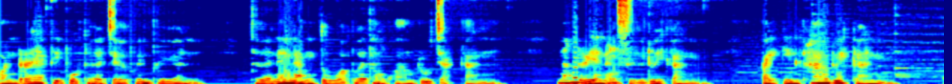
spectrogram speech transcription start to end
วันแรกที่พวกเธอเจอเพื่อนๆ เธอแนะนำตัวเพื่อทำความรู้จักกัน นั่งเรียนหนังสือด้วยกัน ไปกินข้าวด้วยกัน ไป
